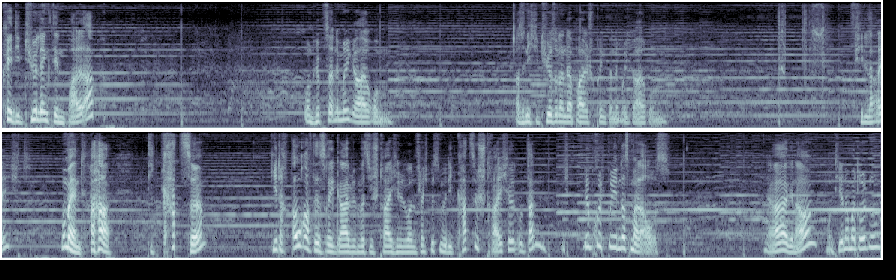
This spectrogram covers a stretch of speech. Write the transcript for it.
Okay, die Tür lenkt den Ball ab. Und hüpft dann im Regal rum. Also nicht die Tür, sondern der Ball springt dann im Regal rum. Vielleicht? Moment, haha. Die Katze geht doch auch auf das Regal, wenn wir sie streicheln wollen. Vielleicht müssen wir die Katze streicheln und dann... Ich, wir probieren das mal aus. Ja, genau. Und hier nochmal drücken.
